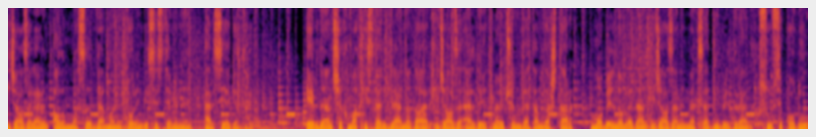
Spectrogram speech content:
icazələrin alınması və monitorinqi sistemini ərsəyə gətirib. Evdən çıxmaq istədiklərinə dair icazə əldə etmək üçün vətəndaşlar mobil nömrədən icazənin məqsədini bildirən xüsusi kodu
